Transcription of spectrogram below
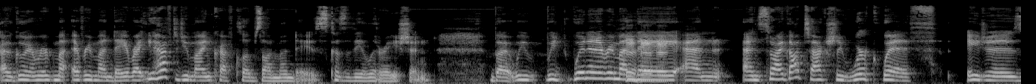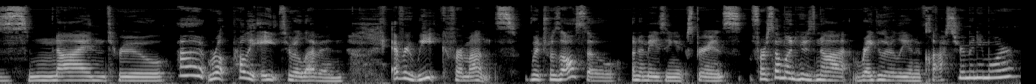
I would go every, every Monday, right? You have to do Minecraft clubs on Mondays because of the alliteration. But we, we went in every Monday and, and so I got to actually work with ages nine through uh, probably eight through 11 every week for months, which was also an amazing experience for someone who's not regularly in a classroom anymore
